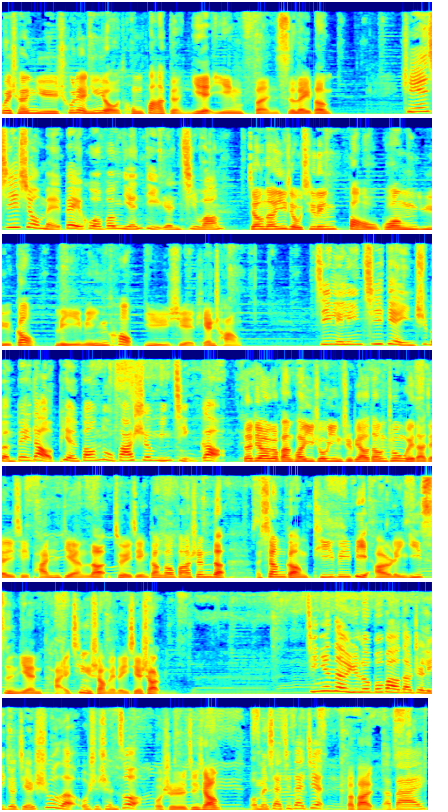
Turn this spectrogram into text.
魏晨与初恋女友通话哽咽，因粉丝泪崩；陈妍希秀美背获封年底人气王；江南一九七零曝光预告，李明浩浴血片场。金零零七电影剧本被盗，片方怒发声明警告。在第二个板块一周硬指标当中，为大家一起盘点了最近刚刚发生的香港 TVB 二零一四年台庆上面的一些事儿。今天的娱乐播报到这里就结束了，我是陈作，我是金翔，我们下期再见，拜拜。拜拜。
